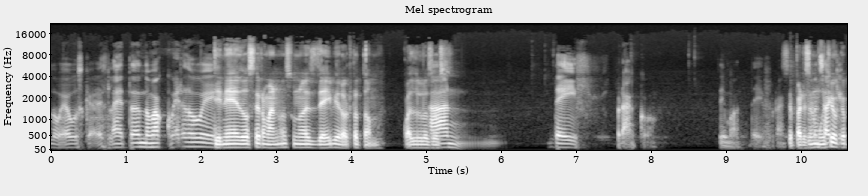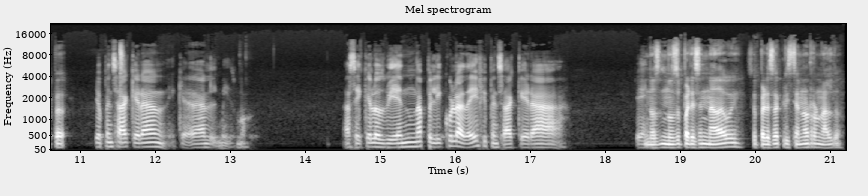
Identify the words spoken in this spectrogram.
lo voy a buscar. Es la neta, no me acuerdo, güey. Tiene dos hermanos, uno es Dave y el otro Tom. ¿Cuál de los Ah, dos? Dave Franco. Simón, Dave Franco. ¿Se parecen mucho o qué pedo? Yo pensaba que eran, que eran el mismo. Así que los vi en una película Dave y pensaba que era No, no se parecen nada, güey. Se parece a Cristiano Ronaldo.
